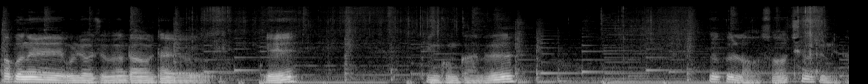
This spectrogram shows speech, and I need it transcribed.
화분에 올려주는 라울 다육의 빈 공간을 흙을 넣어서 채워줍니다.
